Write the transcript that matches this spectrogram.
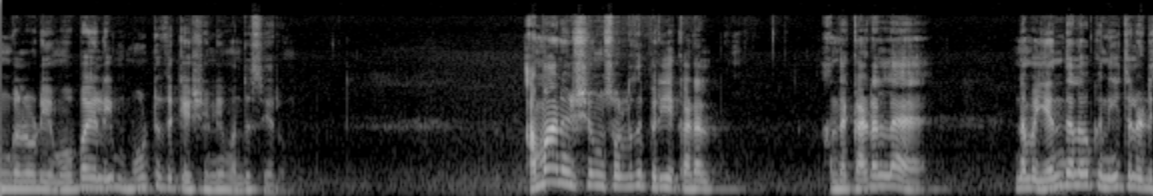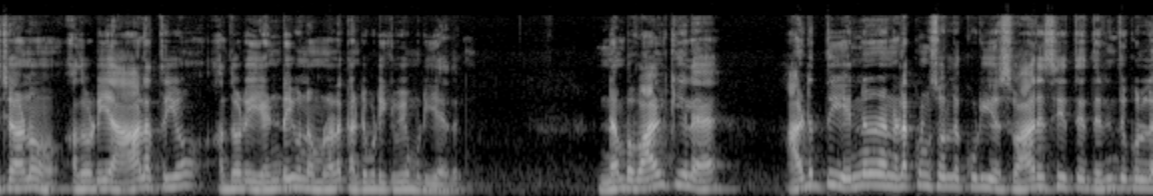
உங்களுடைய மொபைலையும் நோட்டிஃபிகேஷன்லையும் வந்து சேரும். அமானுஷ்யம் சொல்கிறது பெரிய கடல். அந்த கடலில் நம்ம எந்த அளவுக்கு நீச்சல் அடித்தாலும் அதோடைய ஆழத்தையும் அதோடைய எண்டையும் நம்மளால் கண்டுபிடிக்கவே முடியாது. நம்ம வாழ்க்கையில் அடுத்து என்னென்ன நடக்கும்னு சொல்லக்கூடிய சுவாரஸ்யத்தை தெரிந்து கொள்ள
